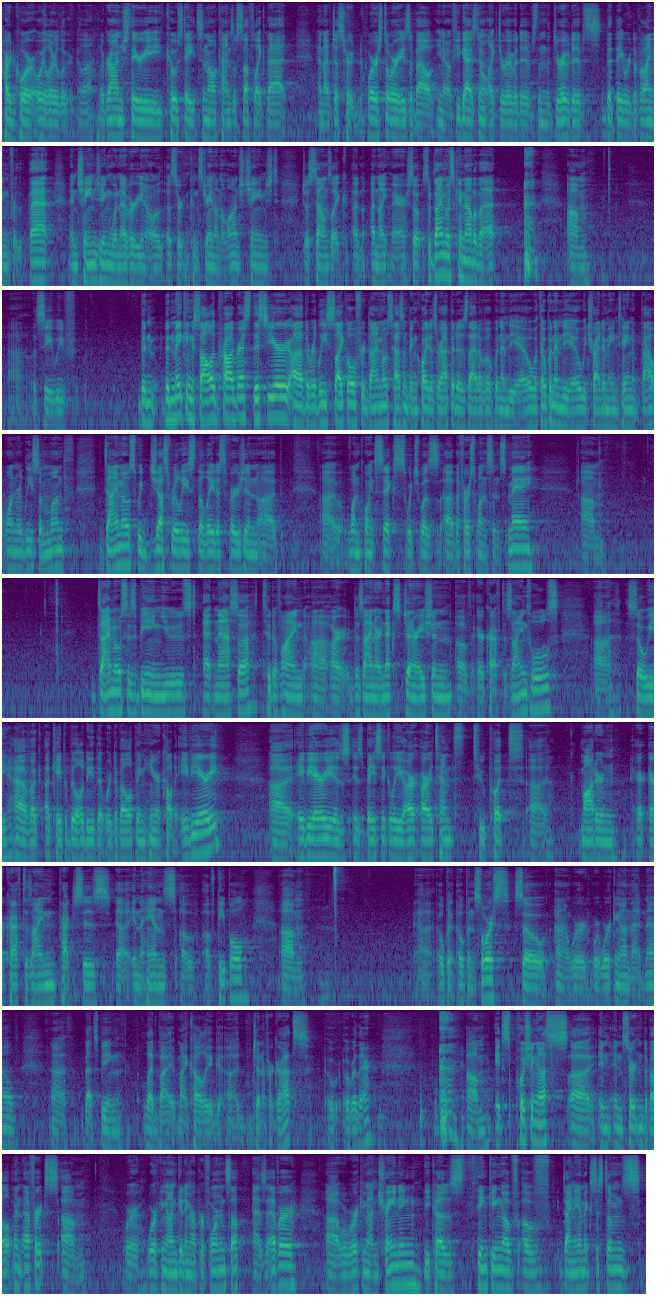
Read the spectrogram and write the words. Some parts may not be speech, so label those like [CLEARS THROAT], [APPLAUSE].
hardcore Euler uh, Lagrange theory, co-states and all kinds of stuff like that. And I've just heard horror stories about, you know, if you guys don't like derivatives, then the derivatives that they were defining for that and changing whenever, you know, a certain constraint on the launch changed just sounds like a, a nightmare. So, so Dymos came out of that. [CLEARS THROAT] um, let's see, we've been, been making solid progress. This year, uh, the release cycle for Dymos hasn't been quite as rapid as that of OpenMDAO. With OpenMDAO, we try to maintain about one release a month. Dymos, we just released the latest version uh, uh, 1.6, which was uh, the first one since May. Um, Dymos is being used at NASA to define uh, our, design our next generation of aircraft design tools. Uh, so we have a, a, capability that we're developing here called Aviary. Uh, Aviary is, is basically our, our attempt to put uh, modern air, aircraft design practices uh, in the hands of, of people. Um, uh, open open source. So we're we're working on that now. That's being led by my colleague Jennifer Gratz over, over there. [CLEARS THROAT] um, it's pushing us uh, in in certain development efforts. Um, we're working on getting our performance up as ever. Uh, we're working on training because thinking of, of dynamic systems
